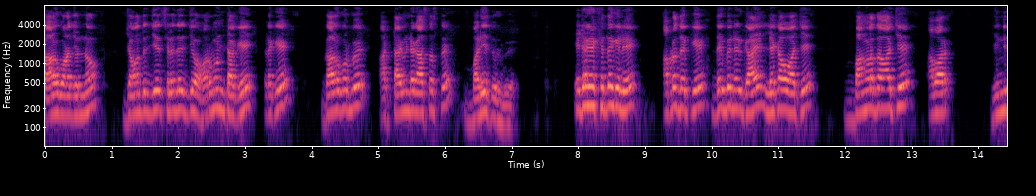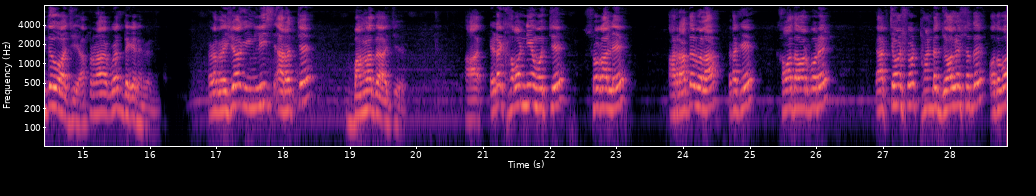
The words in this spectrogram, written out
গাঢ় করার জন্য। যে আমাদের যে ছেলেদের যে হরমোনটাকে এটাকে গাঢ় করবে আর টাইমিংটাকে আস্তে আস্তে বাড়িয়ে তুলবে। এটাকে খেতে গেলে আপনাদেরকে দেখবেন এর গায়ে লেখাও আছে, বাংলাতেও আছে, আবার হিন্দিতেও আছে, আপনারা একবার দেখে নেবেন। এটা বেশিরভাগ ইংলিশ, আর হচ্ছে বাংলাতে আছে। আর এটা খাবার নিয়ম হচ্ছে সকালে আর রাতের বেলা এটাকে খাওয়া দাওয়ার পরে এক চামচ করে ঠান্ডা জলের সাথে অথবা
